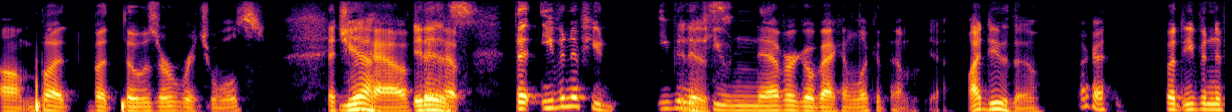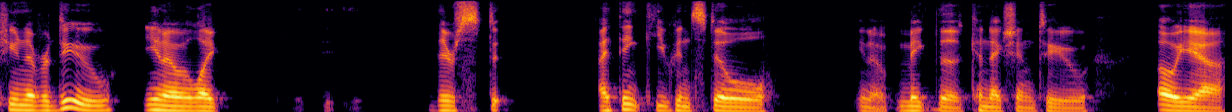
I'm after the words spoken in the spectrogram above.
um, but but those are rituals that you Yeah, have. It that is. have- that even if you even It if you never go back and look at them. Yeah. I do though. Okay. but even if you never do, you know, like there's st- I think you can still, you know, make the connection to, oh yeah,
